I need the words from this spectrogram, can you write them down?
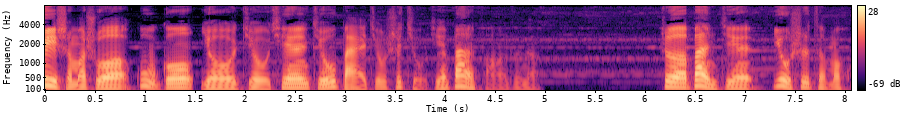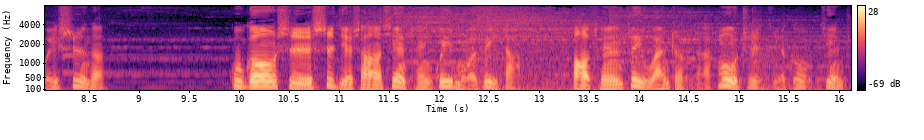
为什么说故宫有九千九百九十九间半房子呢？这半间又是怎么回事呢？故宫是世界上现存规模最大、保存最完整的木质结构建筑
